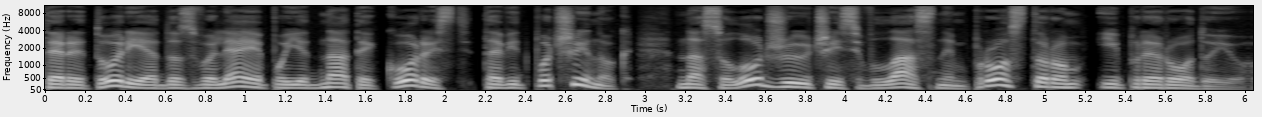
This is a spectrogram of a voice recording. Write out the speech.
Територія дозволяє поєднати користь та відпочинок, насолоджуючись власним простором і природою.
